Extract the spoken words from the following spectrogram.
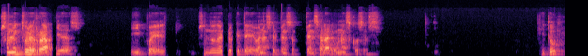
son lecturas rápidas y pues sin duda creo que te van a hacer pensar, algunas cosas. ¿Y tú?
